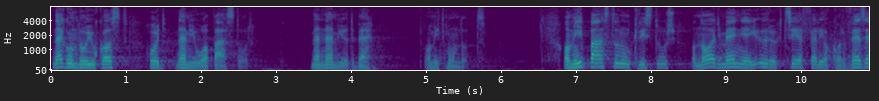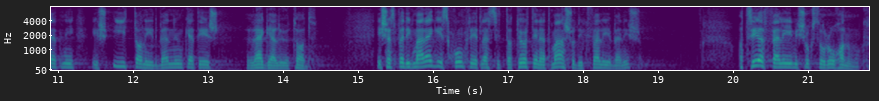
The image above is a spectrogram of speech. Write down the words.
Ne gondoljuk azt, hogy nem jó a pásztor, mert nem jött be, amit mondott. A mi pásztorunk Krisztus a nagy mennyei örök cél felé akar vezetni, és így tanít bennünket, és legelőt ad. És ez pedig már egész konkrét lesz itt a történet második felében is. A cél felé mi sokszor rohanunk.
